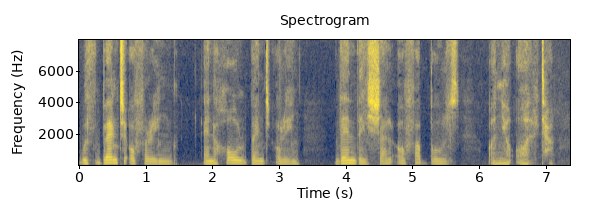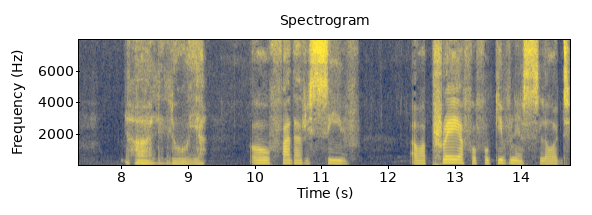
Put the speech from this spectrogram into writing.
with burnt offering and whole burnt offering. Then they shall offer bulls on your altar. Hallelujah. Oh, Father, receive our prayer for forgiveness, Lord.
